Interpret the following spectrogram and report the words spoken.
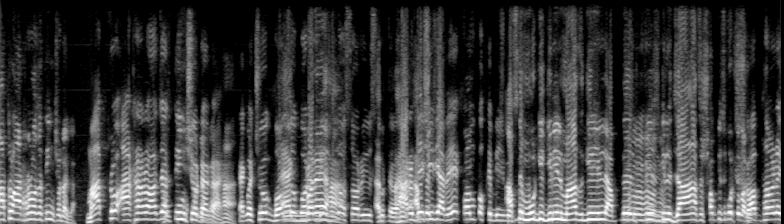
মাত্র আঠারো হাজার তিনশো টাকা। মাত্র আঠারো হাজার তিনশো টাকা। হ্যাঁ। একবার চোখ বন্ধ করে হ্যাঁ। আরও বেশি যাবে কমপক্ষে বিশ আপনি মুরগি গ্রিল মাছ গ্রিল হুম, ফিশ গ্রিল যা আছে সবকিছু করতে পারবেন। সব ধরনের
